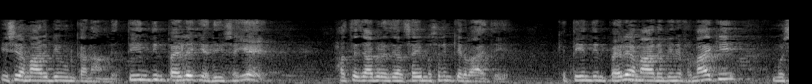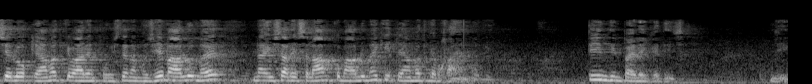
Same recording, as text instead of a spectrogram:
اس لیے ہمارے بھی ان کا نام لیا تین دن پہلے کی حدیث ہے یہ۔ حضرت جابر رضی صحیح مسلم کی روایت ہے کہ تین دن پہلے ہمارے نبی نے فرمایا کہ مجھ سے لوگ قیامت کے بارے میں پوچھتے نہ مجھے معلوم ہے، نہ عیسیٰ علیہ السلام کو معلوم ہے کہ قیامت کب قائم ہوگی۔ تین دن پہلے کی حدیث ہے۔ جی۔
